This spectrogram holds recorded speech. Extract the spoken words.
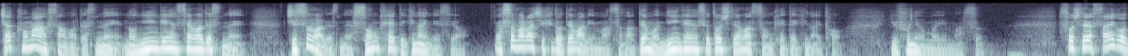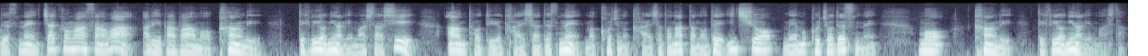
ジャック・マーさんはですね、の人間性はですね、実はですね、尊敬できないんですよ。素晴らしい人ではありますが、でも人間性としては尊敬できないというふうに思います。そして最後ですね、ジャック・マーさんはアリババも管理できるようになりましたし、アントという会社ですね。まあ、個人の会社となったので、一応名目上ですね。もう管理できるようになりました。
